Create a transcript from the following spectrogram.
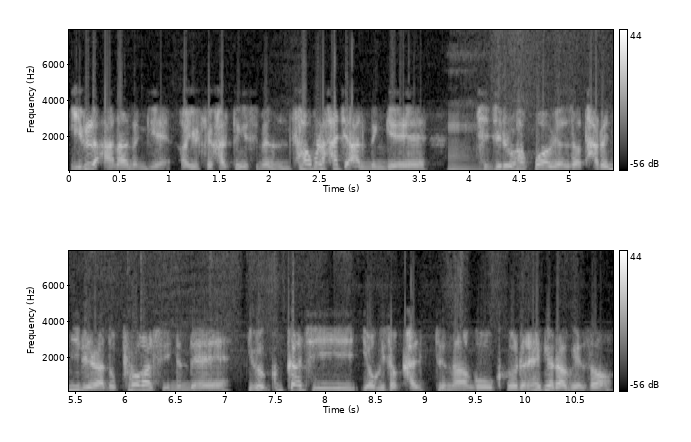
일을 안 하는 게 아, 이렇게 갈등이 있으면 사업을 하지 않는 게 음. 지지를 확보하면서 다른 일이라도 풀어갈 수 있는데 이거 끝까지 여기서 갈등하고 그거를 해결하기 위해서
